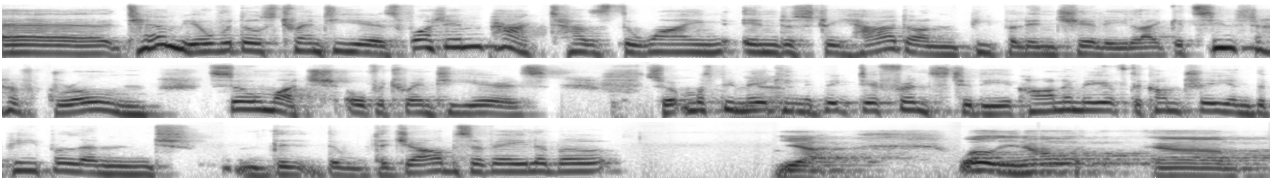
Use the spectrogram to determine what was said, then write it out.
uh, tell me, over those 20 years, what impact has the wine industry had on people in Chile? Like it seems to have grown so much over 20 years. So it must be making yeah. a big difference to the economy of the country and the people and the, the, the jobs available. Yeah. Well, you know, um,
